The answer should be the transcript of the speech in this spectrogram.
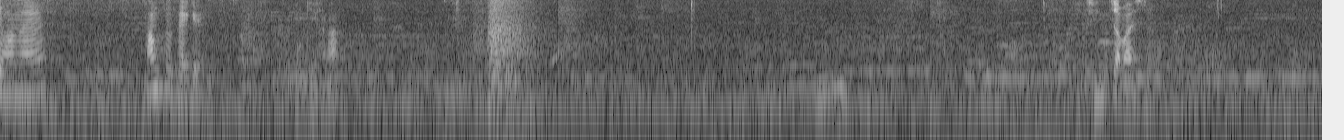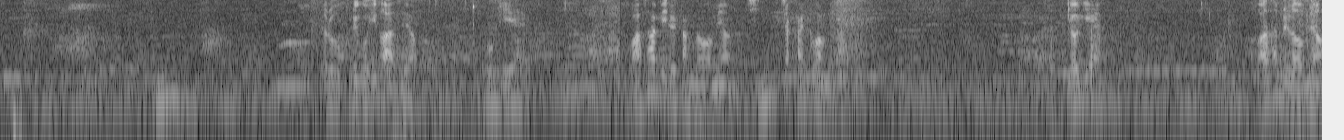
하나에 상추 3개. 고기 하나. 진짜 맛있어요. 음. 여러분 그리고 이거 아세요? 고기에 와사비를 딱 넣으면 진짜 깔끔합니다. 여기에 와사비를 넣으면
